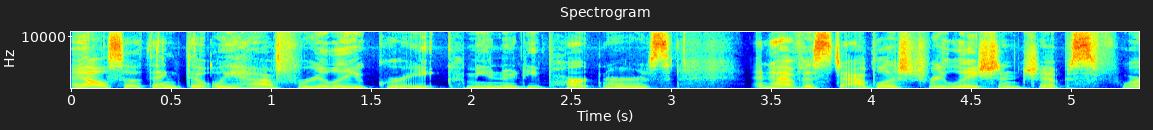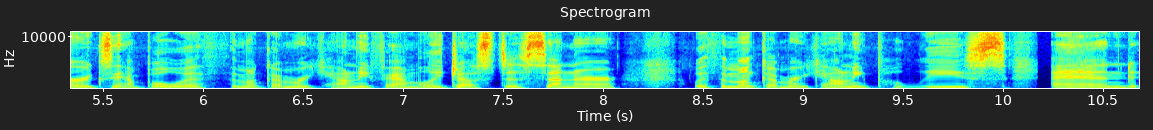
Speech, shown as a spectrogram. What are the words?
I also think that we have really great community partners and have established relationships, for example, with the Montgomery County Family Justice Center, with the Montgomery County Police. And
